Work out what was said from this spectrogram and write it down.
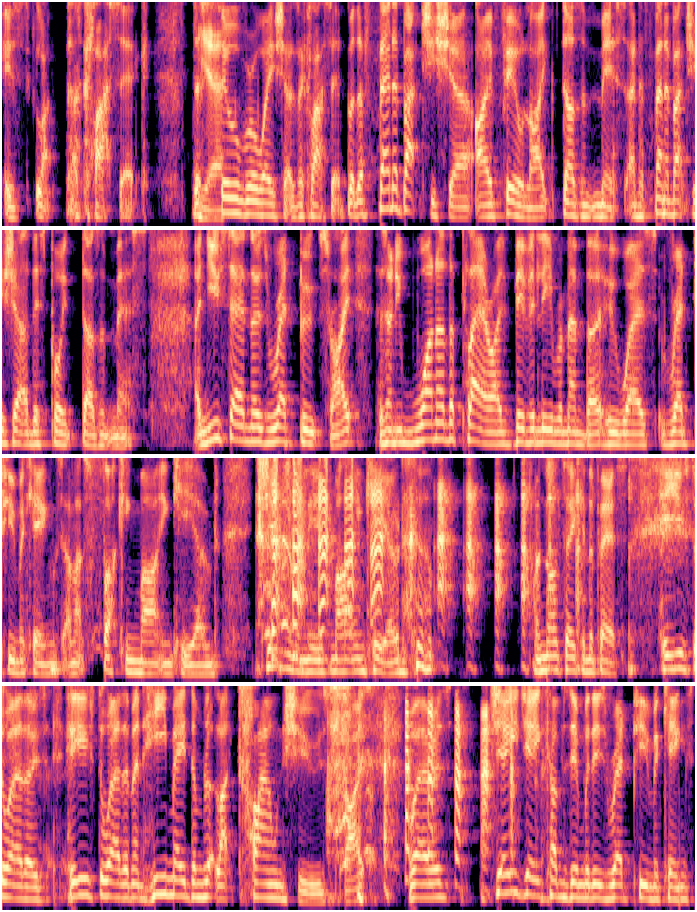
is like a classic. The Yeah. silver away shirt is a classic, but the Fenerbahce shirt I feel like doesn't miss, and the Fenerbahce shirt at this point doesn't miss. And you saying those red boots, right? There's only one other player I vividly remember who wears red Puma Kings, and that's fucking Martin Keown. Genuinely is Martin Keown. I'm not taking the piss. He used to wear those. He used to wear them, and he made them look like clown shoes, right? Whereas JJ comes in with his red Puma Kings,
